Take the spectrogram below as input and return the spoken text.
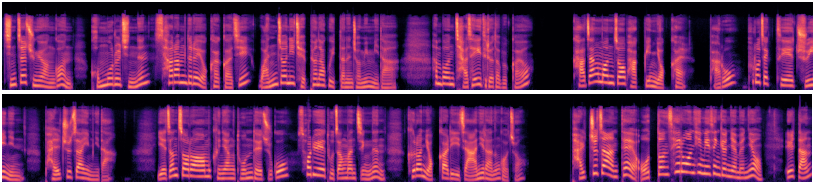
진짜 중요한 건 건물을 짓는 사람들의 역할까지 완전히 재편하고 있다는 점입니다. 한번 자세히 들여다볼까요? 가장 먼저 바뀐 역할, 바로 프로젝트의 주인인 발주자입니다. 예전처럼 그냥 돈 대주고 서류에 도장만 찍는 그런 역할이 이제 아니라는 거죠. 발주자한테 어떤 새로운 힘이 생겼냐면요. 일단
